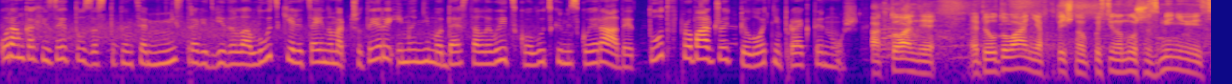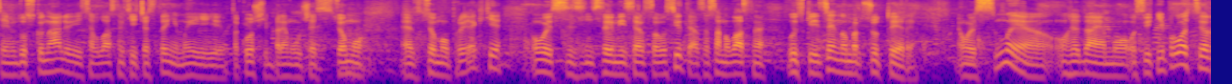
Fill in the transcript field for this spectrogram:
У рамках візиту заступниця міністра відвідала Луцький ліцей номер 4 імені Модеста Левицького Луцької міської ради. Тут впроваджують пілотні проекти НУШ. Актуальне пілотування фактично постійно НУШ змінюється, і вдосконалюється. Власне, в цій частині ми також і беремо участь в цьому е, в цьому проєкті. Ось з ініціативи Міністерства освіти, а це саме власне Луцький ліцей номер 4 Ось ми оглядаємо освітній простір,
